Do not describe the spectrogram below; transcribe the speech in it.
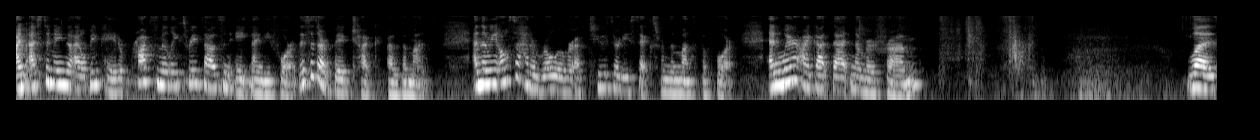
I'm estimating that I will be paid approximately 3,894. This is our big check of the month. And then we also had a rollover of 236 from the month before. And where I got that number from was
